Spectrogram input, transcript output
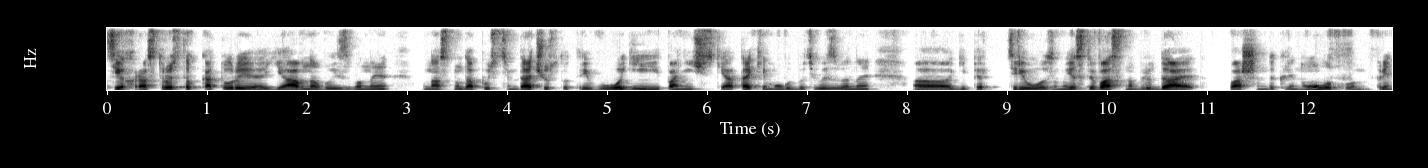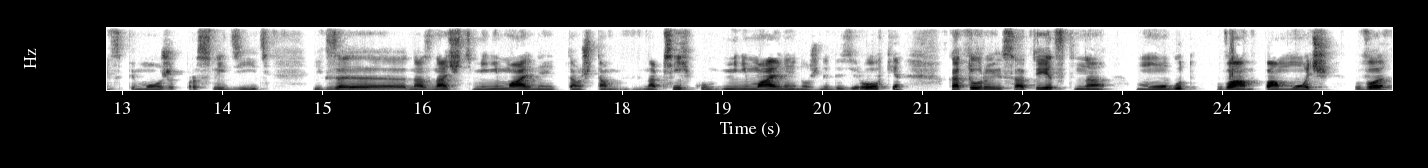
тех расстройствах, которые явно вызваны у нас, ну, допустим, да, чувство тревоги и панические атаки могут быть вызваны э, гипертиреозом. Если вас наблюдает ваш эндокринолог, он, в принципе, может проследить, назначить минимальные, потому что там на психику минимальные нужны дозировки, которые, соответственно, могут вам помочь в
